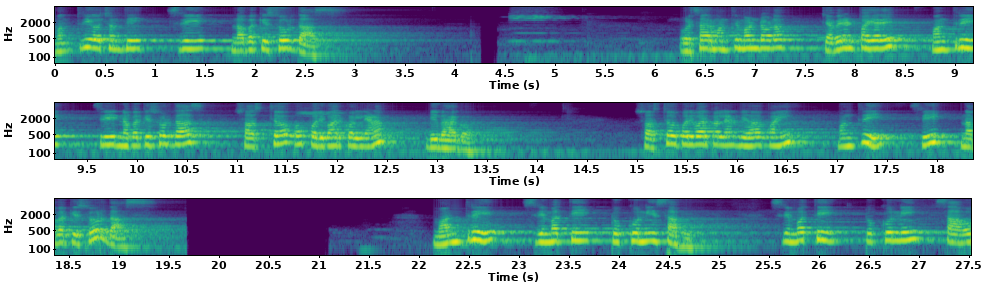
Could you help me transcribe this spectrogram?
मंत्री अच्छा श्री नवकिशोर दास ओडार मंत्रिमंडल कैबिनेट पाहर मंत्री श्री नवकिशोर दास स्वास्थ्य और परिवार कल्याण विभाग ସ୍ୱାସ୍ଥ୍ୟ ଓ ପରିବାର କଲ୍ୟାଣ ବିଭାଗ ପାଇଁ ମନ୍ତ୍ରୀ ଶ୍ରୀ ନବକିଶୋର ଦାସ ମନ୍ତ୍ରୀ ଶ୍ରୀମତୀ ଟୁକୁନି ସାହୁ ଶ୍ରୀମତୀ ଟୁକୁନି ସାହୁ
